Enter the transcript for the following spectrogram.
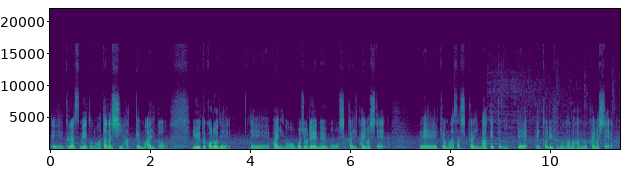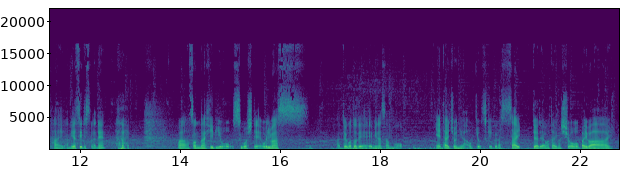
えー、クラスメートの新しい発見もありというところで、えー、パリのボジョレーヌーボーをしっかり買いましてえー、今日も朝しっかりマーケットに行って、えトリュフの生ハムを買いまして、はい、あの安いですからね。まあ、そんな日々を過ごしております。はい、ということで、え皆さんも、え体調にはお気をつけください。ではではまた会いましょう。バイバイ。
